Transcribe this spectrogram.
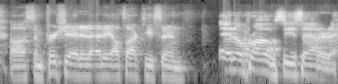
awesome. Appreciate it, Eddie. I'll talk to you soon. Hey, no problem. See you Saturday.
